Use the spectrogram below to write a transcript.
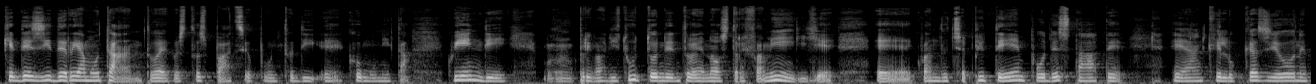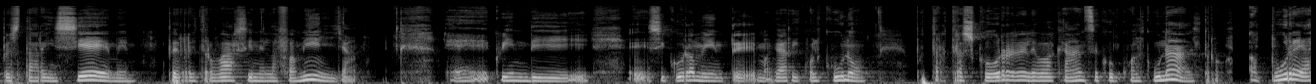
che desideriamo tanto, eh, questo spazio appunto di eh, comunità. Quindi, mh, mm, prima di tutto dentro le nostre famiglie, eh, quando c'è più tempo d'estate è anche l'occasione per stare insieme, per ritrovarsi nella famiglia. Eh, quindi sicuramente magari qualcuno potrà trascorrere le vacanze con qualcun altro, oppure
